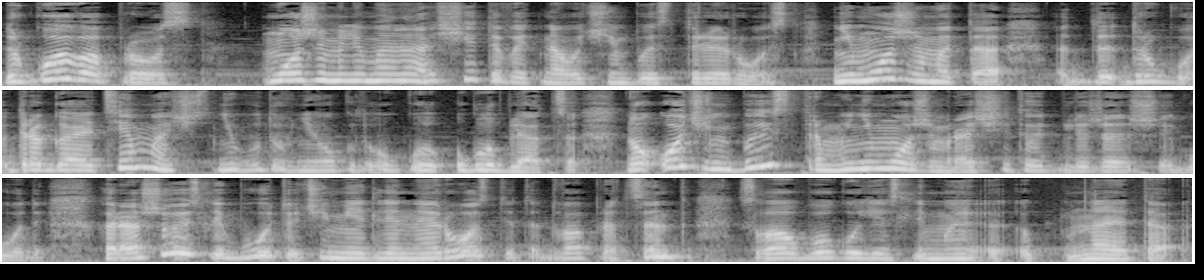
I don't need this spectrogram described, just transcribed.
Другой вопрос – Можем ли мы рассчитывать на очень быстрый рост? Не можем, это друг, дорогая тема, я сейчас не буду в нее углубляться. Но очень быстро мы не можем рассчитывать в ближайшие годы. Хорошо, если будет очень медленный рост, это 2%, слава богу, если мы э, на это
